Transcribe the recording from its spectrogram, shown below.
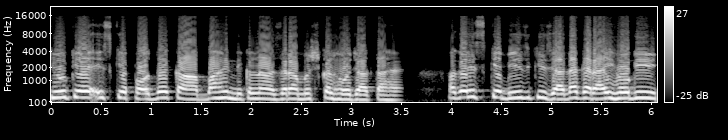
क्योंकि इसके पौधे का बाहर निकलना ज़रा मुश्किल हो जाता है। अगर इसके बीज की ज़्यादा गहराई होगी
